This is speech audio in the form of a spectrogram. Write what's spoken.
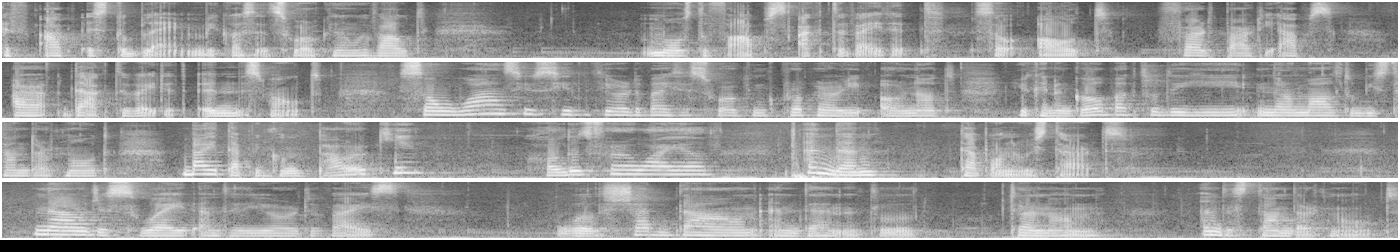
if app is to blame because it's working without most of apps activated. So all third-party apps are deactivated in this mode. So once you see that your device is working properly or not, you can go back to the normal to the standard mode by tapping on power key, hold it for a while and then tap on restart. Now just wait until your device will shut down and then it will turn on in the standard mode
